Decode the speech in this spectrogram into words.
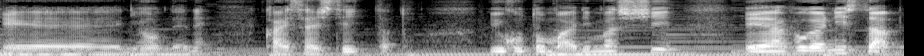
えー、日本でね、開催していったということもありますし、えー、アフガニスタン、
